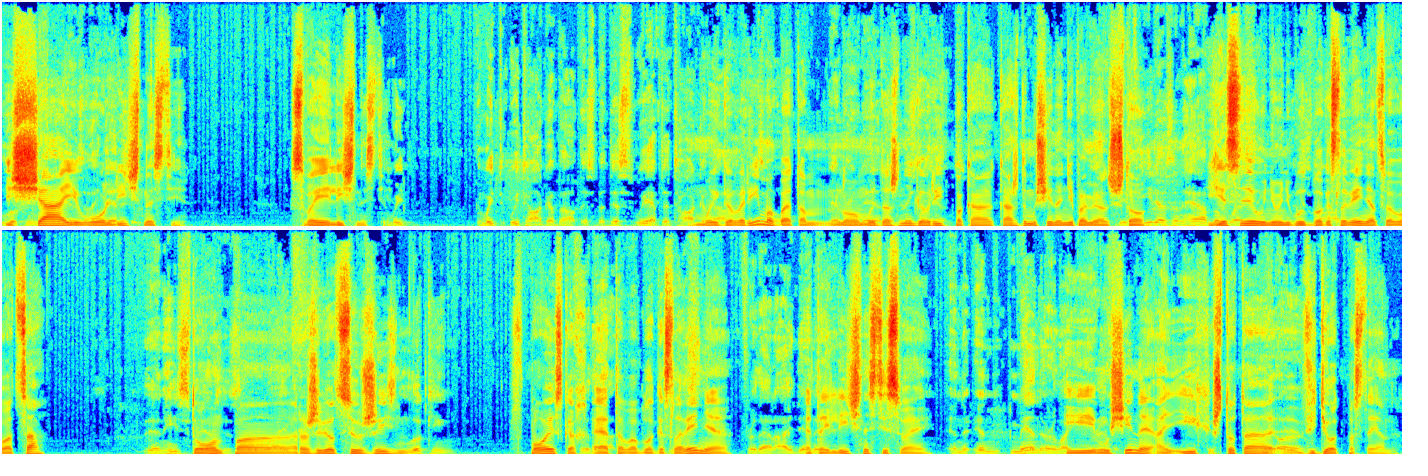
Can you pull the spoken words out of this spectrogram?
ища его личности, своей личности. Мы говорим об этом, но мы должны говорить, пока каждый мужчина не поймет, что если у него не будет благословения от своего отца, то он проживет всю жизнь в поисках этого благословения, этой личности своей. И мужчины, а, их что-то ведет постоянно.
